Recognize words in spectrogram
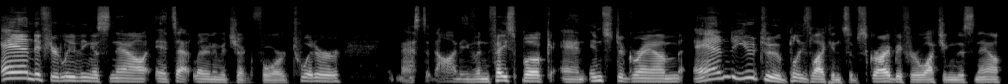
And if you're leaving us now, it's at Larry Nemecek for Twitter, Mastodon, even Facebook and Instagram and YouTube. Please like and subscribe if you're watching this now.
